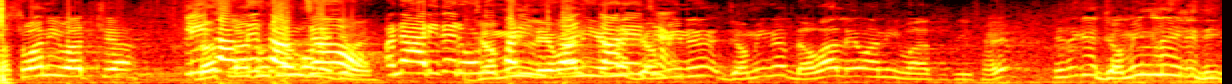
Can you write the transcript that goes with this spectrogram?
હસવાની વાત છે. પ્લીઝ અમને સમજાવો. અને આ રીતે રોડ ઉપર જમીન લેવાની અને જમીને જમીને દવા લેવાની વાત હતી સાહેબ. એટલે કે જમીન લઈ લીધી.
